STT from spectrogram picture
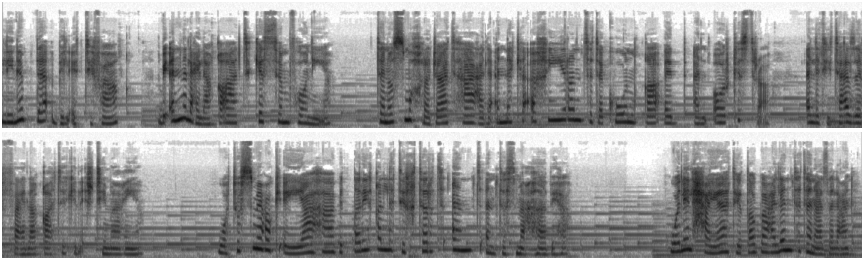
لنبدأ بالاتفاق بأن العلاقات كالسيمفونية تنص مخرجاتها على أنك أخيرا ستكون قائد الأوركسترا التي تعزف علاقاتك الاجتماعية. وتسمعك إياها بالطريقة التي اخترت أنت أن تسمعها بها. وللحياة طبع لن تتنازل عنه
